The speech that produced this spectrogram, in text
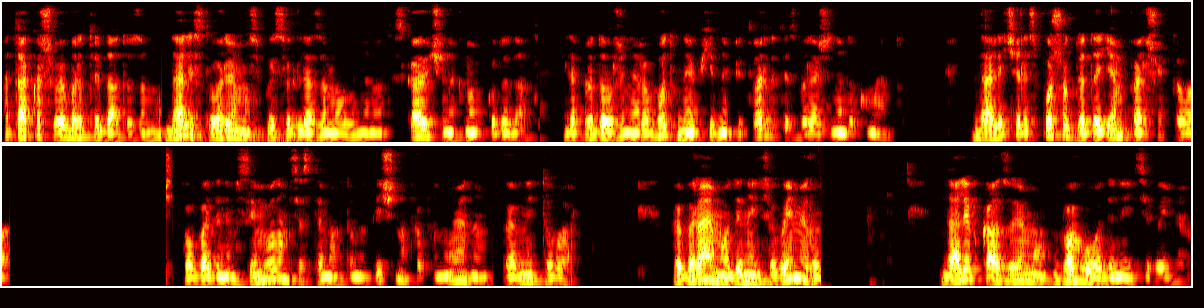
а також вибрати дату замовлення. Далі створюємо список для замовлення, натискаючи на кнопку Додати. Для продовження роботи необхідно підтвердити збереження документу. Далі через пошук додаємо перший товар. По введеним символам система автоматично пропонує нам певний товар. Вибираємо одиницю виміру, далі вказуємо вагу одиниці виміру.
